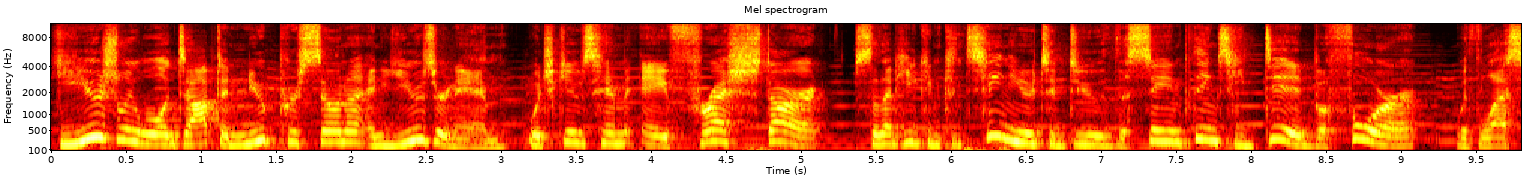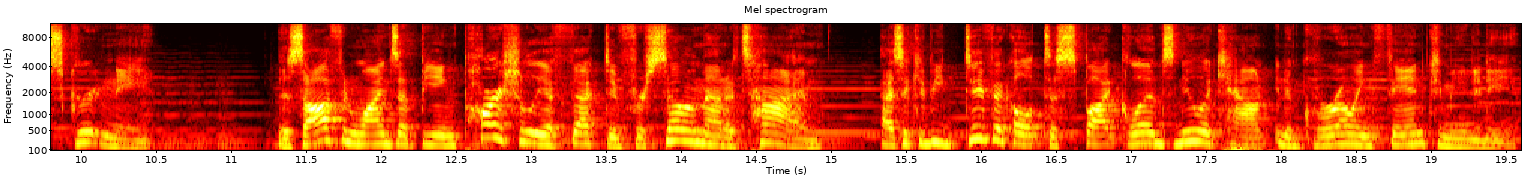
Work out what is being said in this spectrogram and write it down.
He usually will adopt a new persona and username, which gives him a fresh start so that he can continue to do the same things he did before with less scrutiny. This often winds up being partially effective for some amount of time, as it can be difficult to spot Glenn's new account in a growing fan community.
